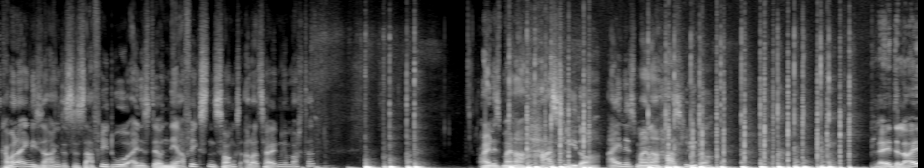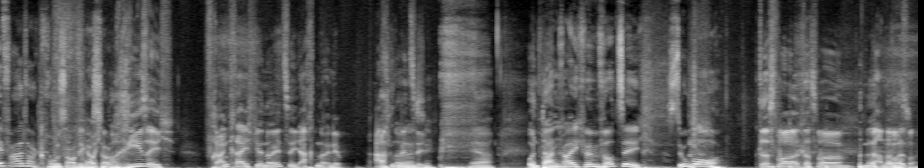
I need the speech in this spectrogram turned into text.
kann man eigentlich sagen, dass das Safri-Duo eines der nervigsten Songs aller Zeiten gemacht hat? Eines meiner Hasslieder. Eines meiner Hasslieder. Play the Life, Alter. Großartiger Oh, Song. riesig. Frankreich 94, 98, nee, 98. Ja. Und dann. Frankreich 45. Super. Das war, das war ein anderer Song.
